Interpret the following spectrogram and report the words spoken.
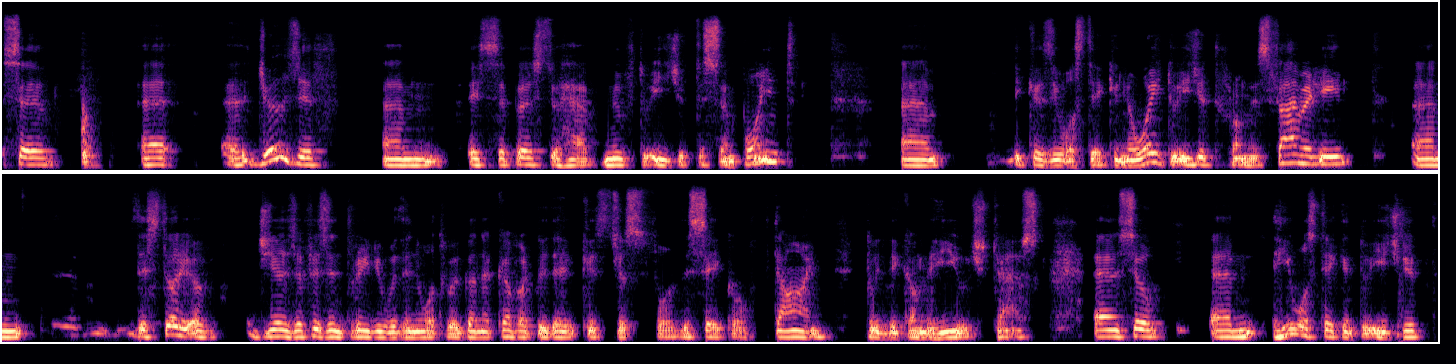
So, uh, uh, Joseph um, is supposed to have moved to Egypt at some point um, because he was taken away to Egypt from his family. Um, the story of Joseph isn't really within what we're going to cover today, because just for the sake of time, it would become a huge task. And so um, he was taken to Egypt.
